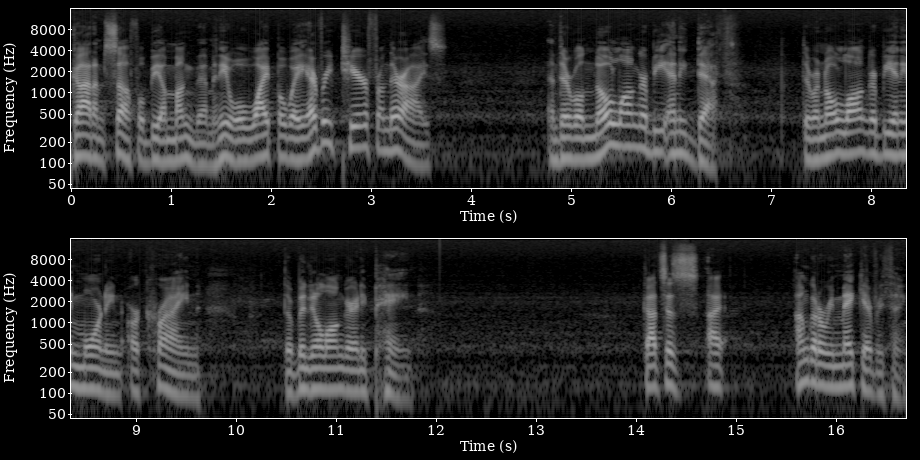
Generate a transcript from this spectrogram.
God himself will be among them, and he will wipe away every tear from their eyes. And there will no longer be any death. There will no longer be any mourning or crying. There will be no longer any pain. God says, I, I'm going to remake everything.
